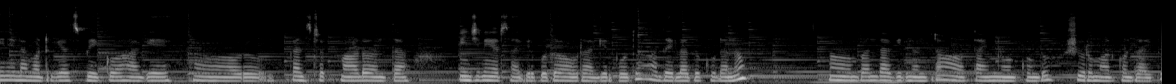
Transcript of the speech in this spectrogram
ಏನೆಲ್ಲ ಮಟೀರಿಯಲ್ಸ್ ಬೇಕೋ ಹಾಗೆ ಅವರು ಕನ್ಸ್ಟ್ರಕ್ಟ್ ಮಾಡೋ ಅಂಥ ಇಂಜಿನಿಯರ್ಸ್ ಆಗಿರ್ಬೋದು, ಅವರಾಗಿರ್ಬೋದು, ಅದೆಲ್ಲದೂ ಕೂಡ ಬಂದಾಗಿದ ನಂತರ ಟೈಮ್ ನೋಡಿಕೊಂಡು ಶುರು ಮಾಡ್ಕೊಂಡ್ರಾಯಿತು.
